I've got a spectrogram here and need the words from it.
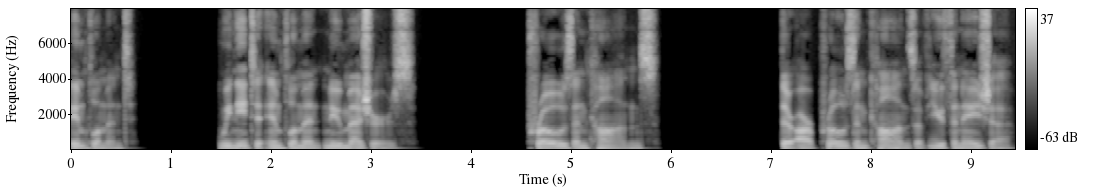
Implement. We need to implement new measures. Pros and cons. There are pros and cons of euthanasia.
